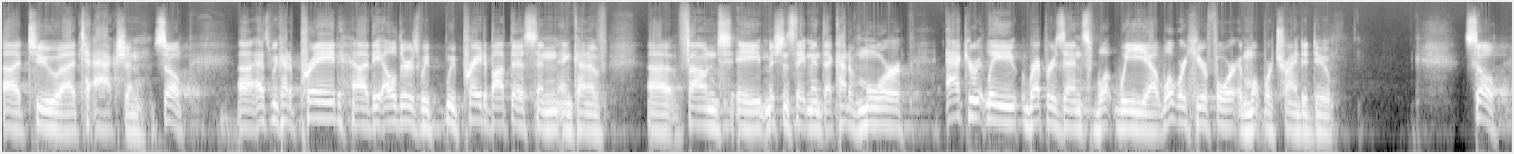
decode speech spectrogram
uh, to, uh, to action. So uh, as we kind of prayed, uh, the elders, we, we prayed about this and, and kind of uh, found a mission statement that kind of more accurately represents what, we, what we're here for and what we're trying to do. So,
